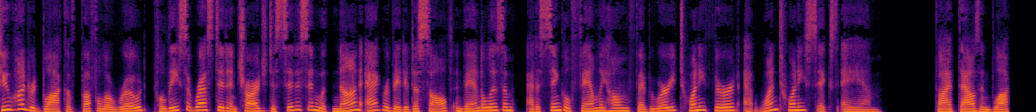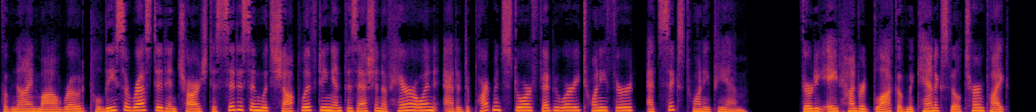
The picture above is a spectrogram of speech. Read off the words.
200 block of Buffalo Road, police arrested and charged a citizen with non aggravated assault and vandalism at a single family home February 23 at 1:26 a.m. 5000 block of 9 Mile Road, police arrested and charged a citizen with shoplifting and possession of heroin at a department store February 23 at 6:20 p.m. 3800 block of Mechanicsville Turnpike,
